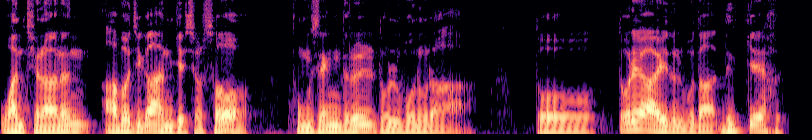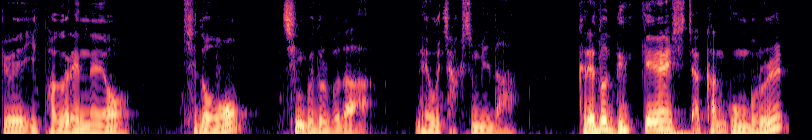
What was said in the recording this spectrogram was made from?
완티나는 아버지가 안 계셔서 동생들을 돌보느라 또 또래 아이들보다 늦게 학교에 입학을 했네요. 키도 친구들보다 매우 작습니다. 그래도 늦게 시작한 공부를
